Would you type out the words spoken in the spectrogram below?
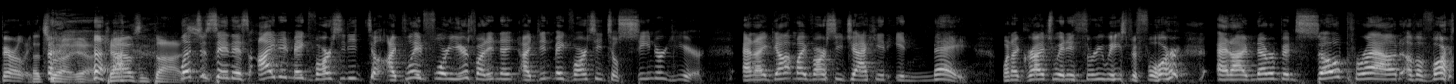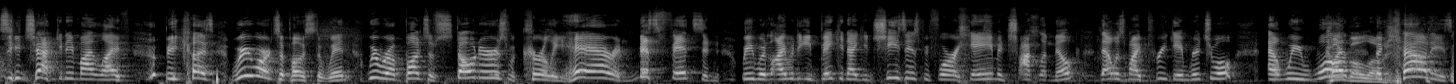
barely. That's right. Yeah, calves and thighs. Let's just say this: I didn't make varsity till I played four years, but I didn't. I didn't make varsity till senior year, and I got my varsity jacket in May when I graduated three weeks before. And I've never been so proud of a varsity jacket in my life because we weren't supposed to win. We were a bunch of stoners with curly hair and misfits, and we would. I would eat bacon, egg, and cheeses before a game and chocolate milk. That was my pregame ritual, and we won the counties.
